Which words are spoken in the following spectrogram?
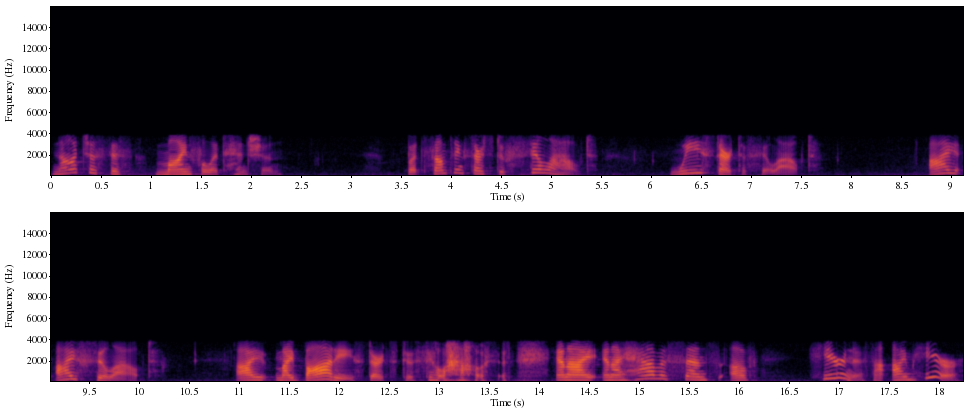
not just this mindful attention, but something starts to fill out. We start to fill out. I I fill out. I my body starts to fill out, and I and I have a sense of here-ness. I, I'm here.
